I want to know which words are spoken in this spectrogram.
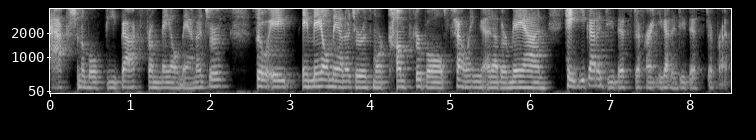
actionable feedback from male managers. So a, a male manager is more comfortable telling another man, hey, you got to do this different, you got to do this different.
